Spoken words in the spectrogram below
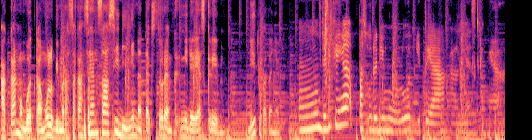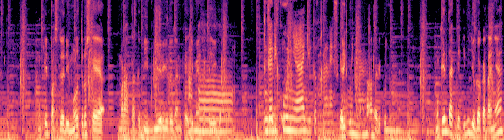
akan membuat kamu lebih merasakan sensasi dingin dan tekstur yang creamy dari es krim gitu katanya Hmm, jadi kayaknya pas udah di mulut gitu ya kali ya es krimnya. mungkin pas udah di mulut terus kayak merata ke bibir gitu kan kayak dimain pakai lidah nggak dikunyah gitu kan es Nggak dikunyah, krimnya. nggak dikunyah. Mungkin teknik ini juga katanya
